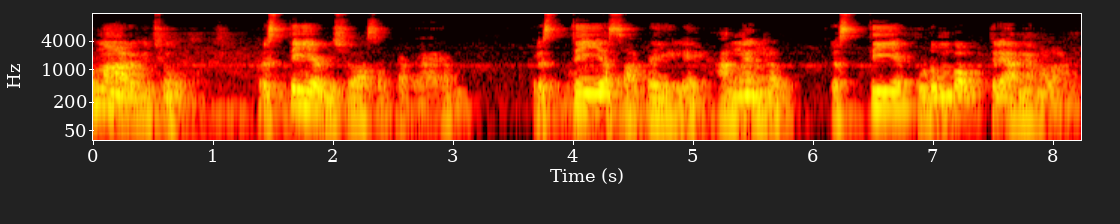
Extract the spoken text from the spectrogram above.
ഒന്ന് ആലോചിച്ചു ക്രിസ്തീയ വിശ്വാസപ്രകാരം ക്രിസ്തീയ സഭയിലെ അംഗങ്ങൾ ക്രിസ്തീയ കുടുംബത്തിലെ അംഗങ്ങളാണ്.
